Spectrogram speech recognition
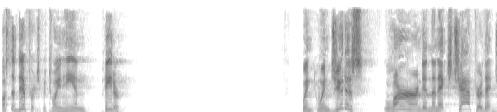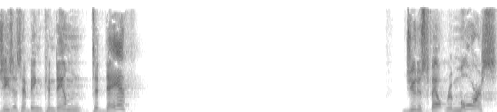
What's the difference between he and Peter? When, when Judas learned in the next chapter that Jesus had been condemned to death, Judas felt remorse,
